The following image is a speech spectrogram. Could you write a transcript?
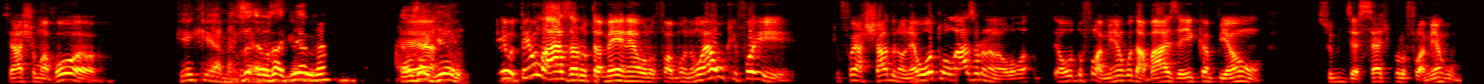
Você acha uma boa? Quem que é, Marcelo? É o zagueiro, né? É, é o zagueiro. Tem, tem, o Lázaro também, né? O. Não é o que foi que foi achado, não, né? O outro Lázaro, não. É o do Flamengo, da base aí, campeão sub-17 pelo Flamengo,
